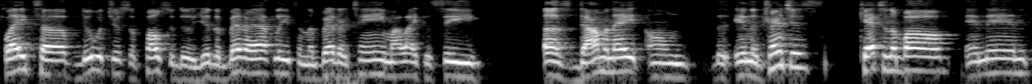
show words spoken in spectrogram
play tough, do what you're supposed to do. You're the better athletes and the better team. I like to see us dominate on the in the trenches catching the ball and then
